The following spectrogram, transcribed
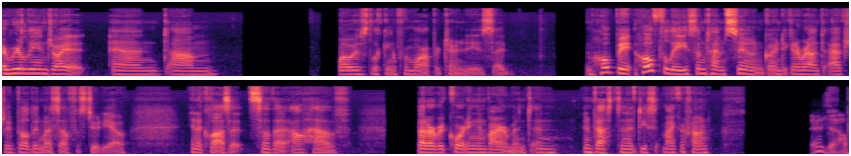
I really enjoy it, and um, I'm always looking for more opportunities. I I'm hoping, hopefully, sometime soon, going to get around to actually building myself a studio in a closet so that I'll have better recording environment and invest in a decent microphone. There you go.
